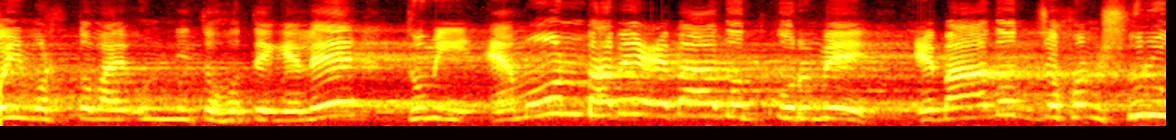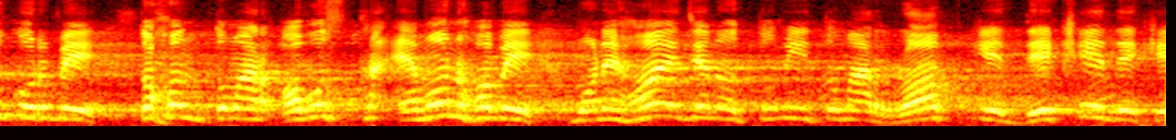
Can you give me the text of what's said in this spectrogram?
ওই মর্তবায় উন্নীত হতে গেলে তুমি এমন ভাবে এবাদত করবে, এবাদত যখন শুরু করবে, তখন তোমার অবস্থা এমন হবে, মনে হয় যেন তুমি তোমার রবকে দেখে দেখে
